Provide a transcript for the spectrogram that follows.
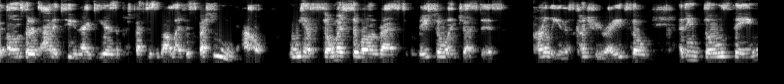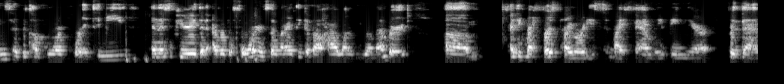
their own sort of attitude and ideas and perspectives about life, especially now we have so much civil unrest, racial injustice currently in this country, right? So I think those things have become more important to me in this period than ever before. And so when I think about how I want to be remembered, um, I think my first priority is to my family, being there for them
